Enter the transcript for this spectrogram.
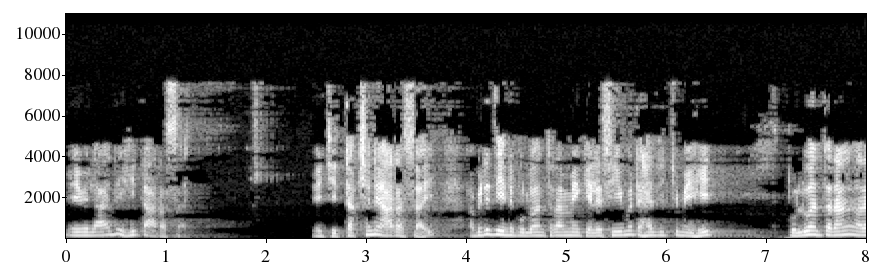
ඒ වෙලාවේදී හිත අරසයි. ඒ චිත්තක්ෂණේ අරසයි. අපිට තියෙන පුළුවන් තරම් මේ කෙලසීමට හැදිච්ච මේ හිත පුළුවන් තරම් අර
